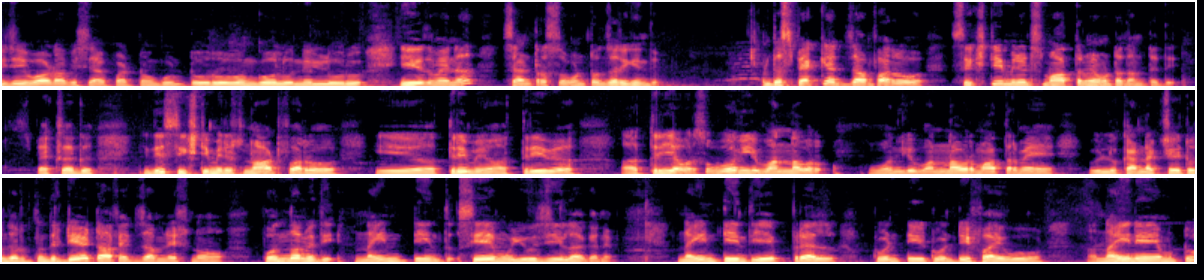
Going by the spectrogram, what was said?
విజయవాడ విశాఖపట్నం గుంటూరు ఒంగోలు నెల్లూరు ఈ విధమైన సెంటర్స్ ఉండటం జరిగింది. The SPEC exam for sixty minutes మాత్రమే ఉంటుందంట ఇది. స్పెక్స్ ఇది సిక్స్టీ మినిట్స్ నాట్ ఫర్ ఈ three three three hours only one hour only one hour మాత్రమే వీళ్ళు కండక్ట్ చేయడం జరుగుతుంది. డేట్ ఆఫ్ ఎగ్జామినేషను పంతొమ్మిది నైన్టీన్త్ సేమ్ యూజీ లాగానే. Nineteenth April twenty twenty five nine AM to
